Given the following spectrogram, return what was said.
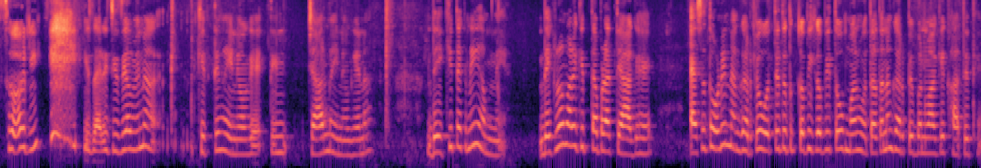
सॉरी ये सारी चीज़ें हमें ना कितने महीने हो गए? तीन, चार महीने हो गए ना। देखी तक नहीं हमने। देख लो हमारा कितना बड़ा त्याग है। ऐसा थोड़ी ना, घर पे होते थे तो कभी कभी तो मन होता था ना घर पे बनवा के खाते थे।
